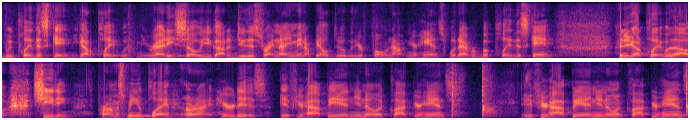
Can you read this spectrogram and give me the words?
we play this game. You got to play it with me. Ready? So you got to do this right now. You may not be able to do it with your phone out in your hands, whatever, but play this game. And you got to play it without cheating. Promise me you'll play? All right, here it is. If you're happy and you know it, clap your hands. If you're happy and you know it, clap your hands.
